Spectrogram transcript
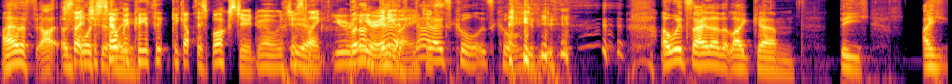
I have a I, It's like, just help me pick, pick up this box, dude. You know, we're just Yeah. like you're but here anyway. No, just- no, it's cool. It's cool. I would say though that like um the I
